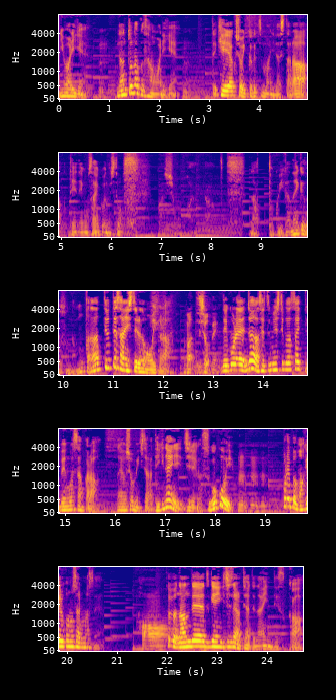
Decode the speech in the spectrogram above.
2割減、うん。なんとなく3割減。うんで、契約書を1ヶ月前に出したら、定年後再雇用の人も、得いかないけど、そんなもんかなって言ってサインしてるのが多いから。まあ、でしょうね。で、これ、じゃあ説明してくださいって弁護士さんから内容証明来たらできない事例がすごく多い。うんうんうん。これやっぱ負ける可能性ありますね。は例えばなんで現役時代の手当ないんですか？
